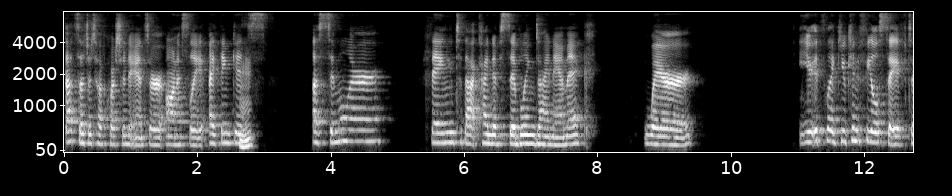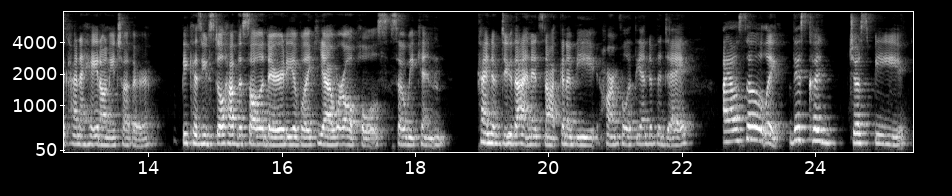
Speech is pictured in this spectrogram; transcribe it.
that's such a tough question to answer, honestly. I think Mhm. it's a similar thing to that kind of sibling dynamic where you, it's like you can feel safe to kind of hate on each other because you still have the solidarity of like, yeah, we're all Poles, so we can kind of do that and it's not going to be harmful at the end of the day. I also like this could just be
